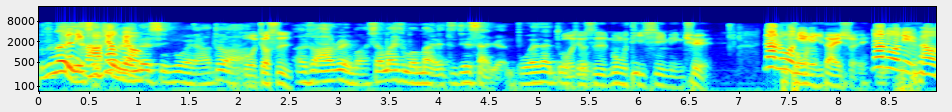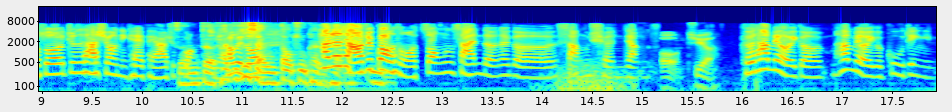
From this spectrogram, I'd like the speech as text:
不是，那就你也是们好像没有个人的行为啊，对吧、我就是啊，你说阿瑞嘛，想买什么买了直接闪人，不会再多。我就是目的性明确，那如果你拖泥带水。那如果你女朋友说，就是她希望你可以陪她去逛街，真的，他好比说，就是想到处看看，她就想要去逛嗯什么中山的那个商圈这样子。哦，去啊，可是她没有一个，她没有一个固定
